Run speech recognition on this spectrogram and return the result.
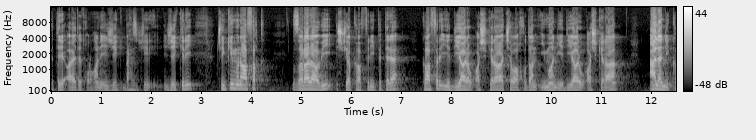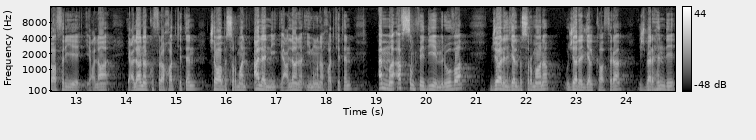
بتري آيات القرآن جيك بحث جيكري. چونكي منافق ضرراوي اشياء كافري بتره کافر یه دیار و آشکرا چوا خدان ایمان یه دیار و آشکرا. علنی کافر یه اعلان اعلان کفر خود کتن چوا بسرمان علنی اعلان ایمان خود کتن. اما افصم في دي مروفا جار الجل بسرمانة وجار الجل كافرة اجبر هندي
